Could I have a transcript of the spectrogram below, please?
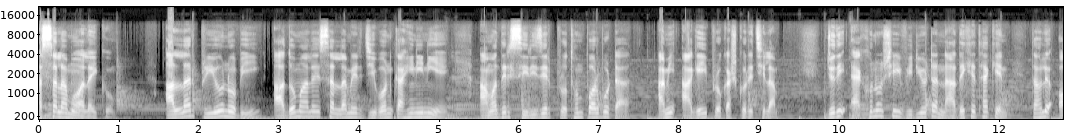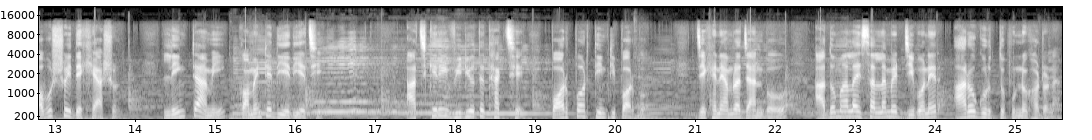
আসসালামু আলাইকুম। আল্লাহর প্রিয় নবী আদম আলাইসাল্লামের জীবন কাহিনী নিয়ে আমাদের সিরিজের প্রথম পর্বটা আমি আগেই প্রকাশ করেছিলাম। যদি এখনও সেই ভিডিওটা না দেখে থাকেন, তাহলে অবশ্যই দেখে আসুন। লিঙ্কটা আমি কমেন্টে দিয়ে দিয়েছি। আজকের এই ভিডিওতে থাকছে পরপর তিনটি পর্ব। যেখানে আমরা জানব আদম আলাইসাল্লামের জীবনের আরও গুরুত্বপূর্ণ ঘটনা।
